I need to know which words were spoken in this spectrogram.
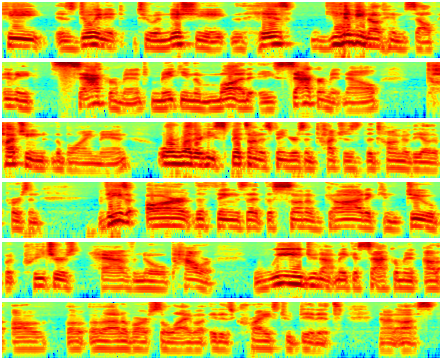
he is doing it to initiate his giving of himself in a sacrament, making the mud a sacrament now, touching the blind man, or whether he spits on his fingers and touches the tongue of the other person. These are the things that the Son of God can do, but preachers have no power. We do not make a sacrament out of, out of our saliva. It is Christ who did it, not us.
